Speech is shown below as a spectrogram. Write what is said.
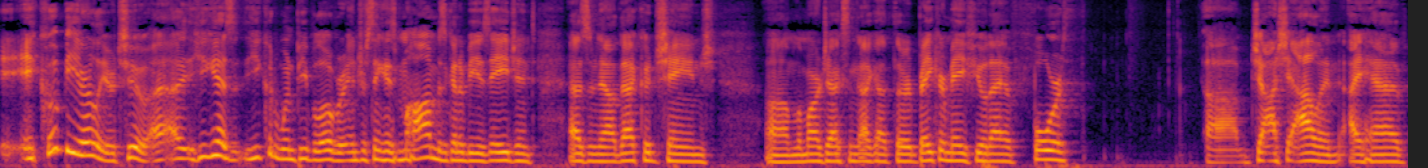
It could be earlier too. I, I, he has he could win people over. Interesting. His mom is going to be his agent as of now. That could change. Um, Lamar Jackson, I got third. Baker Mayfield, I have fourth. Um, Josh Allen, I have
